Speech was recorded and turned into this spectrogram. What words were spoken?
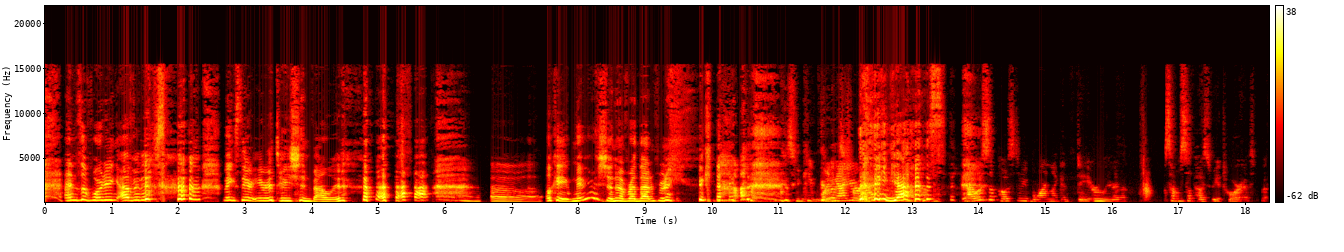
and supporting evidence makes their irritation valid. uh, okay, maybe I shouldn't have read that in front of you. Because you keep pointing at your yes. I was supposed to be born like a day earlier. So I'm supposed to be a Taurus, but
